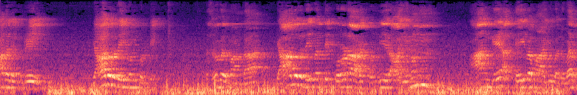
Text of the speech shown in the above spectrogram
ஆதலின்றி யாதொரு தெய்வம் கொண்டேன் இந்த சிவபெருமான் தான் யாதொரு தெய்வத்தை பொருளாக கொண்டீர் ஆயினும் ஆங்கே அத்தெய்வமாகி வருவர்.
